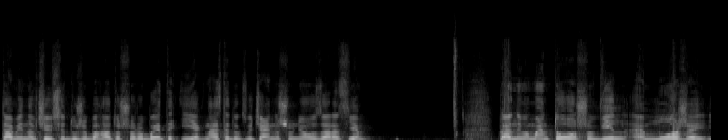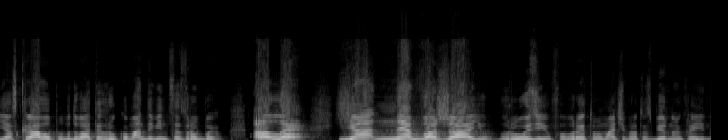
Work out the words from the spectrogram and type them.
Там він навчився дуже багато що робити. І як наслідок, звичайно, що в нього зараз є. Певний момент того, що він е, може яскраво побудувати гру команди, він це зробив. Але я не вважаю Грузію фаворитом у матчі проти збірної України.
